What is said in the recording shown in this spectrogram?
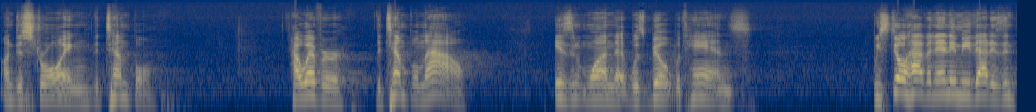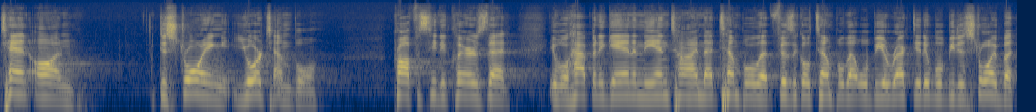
on destroying the temple. However, the temple now isn't one that was built with hands. We still have an enemy that is intent on destroying your temple. Prophecy declares that it will happen again in the end time. That temple, that physical temple that will be erected, it will be destroyed. But,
